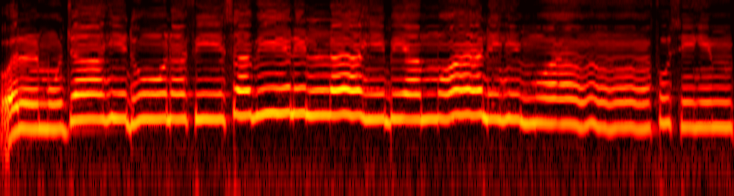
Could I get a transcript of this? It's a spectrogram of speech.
والمجاهدون في سبيل الله بأموالهم وأنفسهم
